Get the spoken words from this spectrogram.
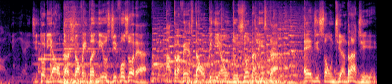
A linha editorial da Jovem Pan News Difusora, através da opinião do jornalista Edson de Andrade.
